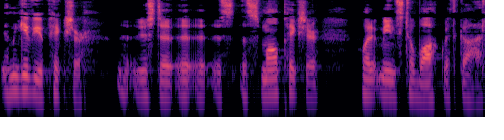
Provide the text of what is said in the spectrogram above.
Let me give you a picture, just a, a, a small picture, what it means to walk with God.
